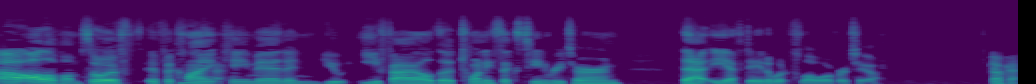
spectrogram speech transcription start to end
Uh, all of them. So if, if a client came in and you e-filed a 2016 return, that EF data would flow over too. Okay.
